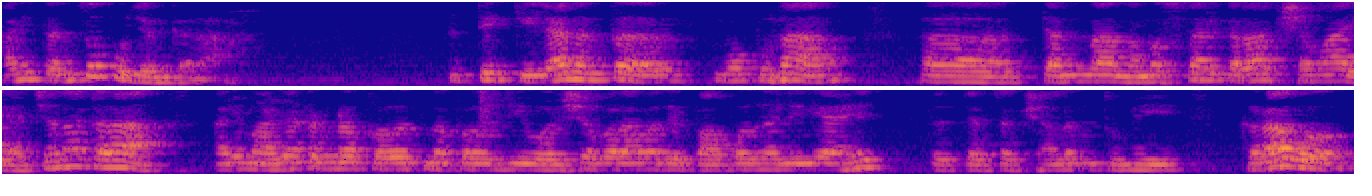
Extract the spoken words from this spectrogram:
आणि त्यांचं पूजन करा. ते केल्यानंतर मग पुन्हा त्यांना नमस्कार करा क्षमा याचना करा आणि माझ्याकडनं कळत न कळत जी वर्षभरामध्ये पापं झालेली आहेत तर त्याचं क्षालन तुम्ही करावं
